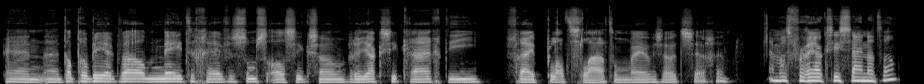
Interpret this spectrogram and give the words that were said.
En dat probeer ik wel mee te geven, soms als ik zo'n reactie krijg die vrij plat slaat, om maar even zo te zeggen. En wat voor reacties zijn dat dan?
